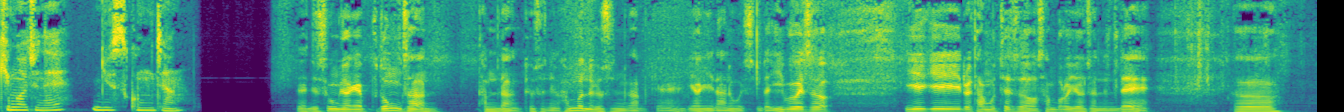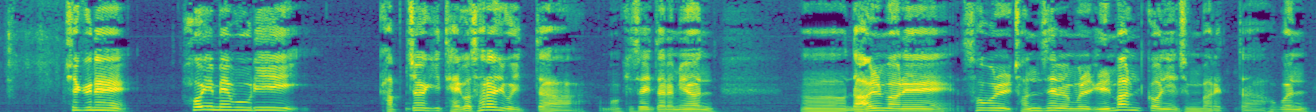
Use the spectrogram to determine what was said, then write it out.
김어준의 뉴스 공장. 네, 뉴스공장의 부동산 담당 교수님, 한문도 교수님과 함께 이야기 나누고 있습니다. 2부에서 이 얘기를 다 못해서 3부로 이어졌는데, 어, 최근에 허위 매물이 갑자기 대거 사라지고 있다. 뭐 기사에 따르면, 어, 나흘 만에 서울 전세 매물 1만 건이 증발했다. 혹은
